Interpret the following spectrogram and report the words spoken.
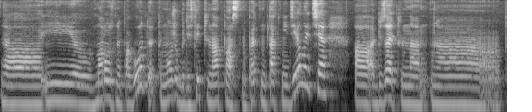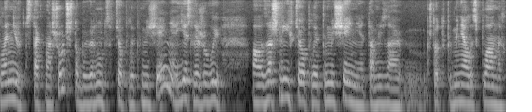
а, и в морозную погоду это может быть действительно опасно. Поэтому так не делайте. А, обязательно планируйте так маршрут, чтобы вернуться в теплое помещение. Если же вы зашли в теплое помещение, там, не знаю, что-то поменялось в планах,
